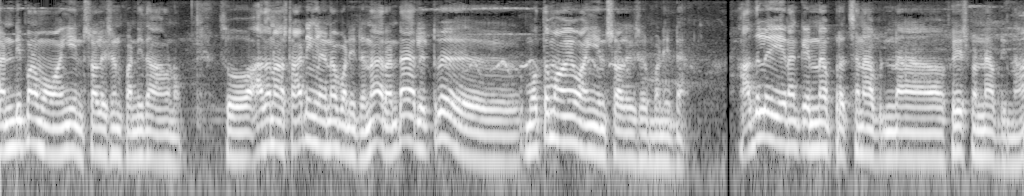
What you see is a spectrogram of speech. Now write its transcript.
கண்டிப்பாக நம்ம வாங்கி இன்ஸ்டாலேஷன் பண்ணி தான் ஆகணும். ஸோ அதை நான் ஸ்டார்டிங்கில் என்ன பண்ணிட்டேன்னா ரெண்டாயிரம் லிட்டரு மொத்தமாகவே வாங்கி இன்ஸ்டாலேஷன் பண்ணிட்டேன். அதில் எனக்கு என்ன பிரச்சனை அப்படின்னா ஃபேஸ் பண்ணேன் அப்படின்னா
